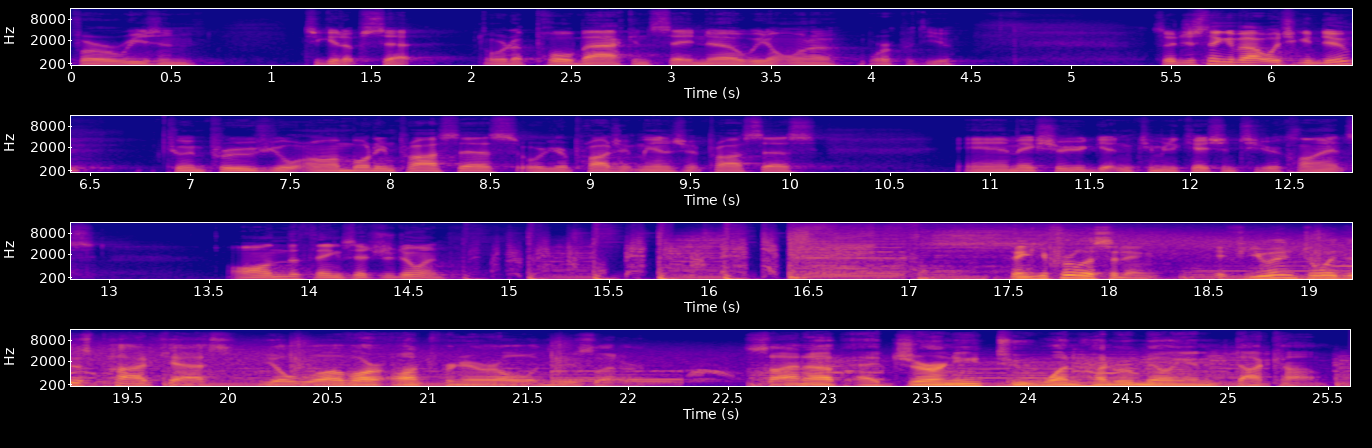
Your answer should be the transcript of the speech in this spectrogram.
for a reason to get upset or to pull back and say no, we don't want to work with you. So just think about what you can do to improve your onboarding process or your project management process, and make sure you're getting communication to your clients on the things that you're doing. Thank you for listening. If you enjoyed this podcast, you'll love our entrepreneurial newsletter. Sign up at journeyto100million.com.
